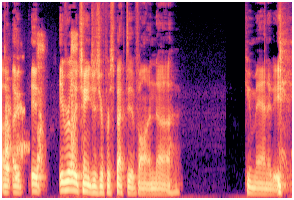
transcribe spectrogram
I, I, it it really changes your perspective on uh humanity.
